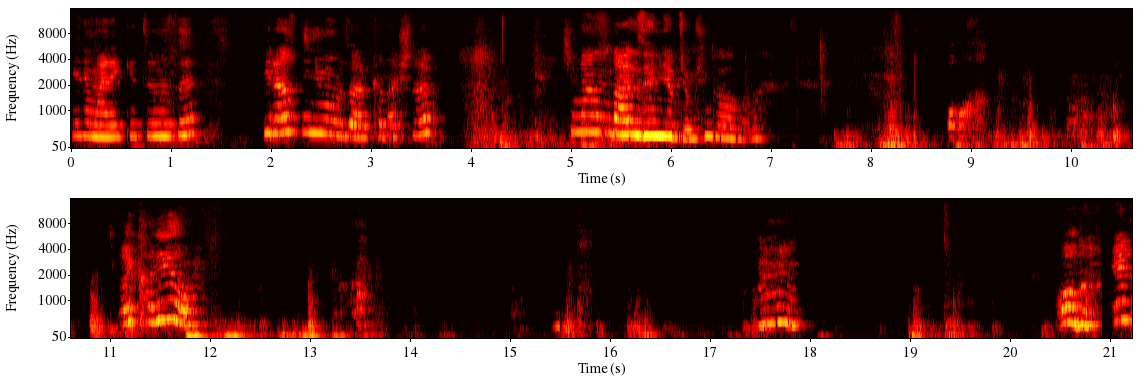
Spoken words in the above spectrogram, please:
Geçelim hareketimizi. Biraz iniyoruz arkadaşlar. Şimdi ben bunu daha güzel yapacağım çünkü olmadı. Oh. Ay kayıyorum. Oldu. Evet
